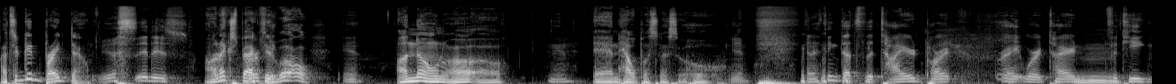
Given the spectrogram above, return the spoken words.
That's a good breakdown. Yes, it is. Unexpected. Perfect. Whoa. Yeah. Unknown. Uh oh. Yeah. And helplessness. Oh. Yeah. and I think that's the tired part, right? Where tired mm. fatigue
